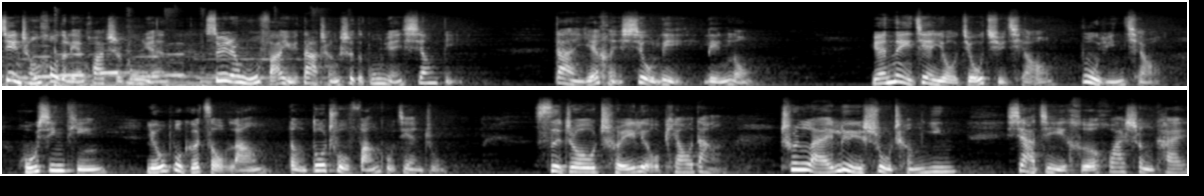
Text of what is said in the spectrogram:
建成后的莲花池公园虽然无法与大城市的公园相比，但也很秀丽玲珑。园内建有九曲桥、步云桥、湖心亭、留步阁走廊等多处仿古建筑，四周垂柳飘荡，春来绿树成荫，夏季荷花盛开，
